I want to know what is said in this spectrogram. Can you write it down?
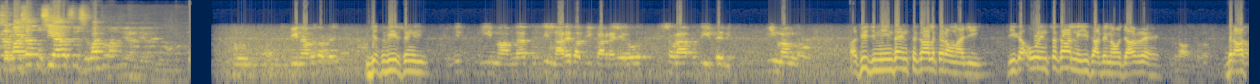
ਸਰਪੰਚ ਸਾਹਿਬ ਤੁਸੀਂ ਆਏ ਹੋ ਤੁਸੀਂ ਸਰਪੰਚ ਹੋ। ਹਾਂਜੀ ਹਾਂਜੀ ਹਾਂਜੀ। ਕੀ ਨਾਮ ਹੈ ਤੁਹਾਡਾ ਜਸਵੀਰ ਸਿੰਘ ਜੀ। ਜੀ ਕੀ ਮਾਮਲਾ ਹੈ? ਤੁਸੀਂ ਨਾਅਰੇਬਾਜ਼ੀ ਕਰ ਰਹੇ ਹੋ ਸ਼ਰਾਬ ਤਸੀਲ ਦੇ ਵਿੱਚ। ਕੀ ਮਾਮਲਾ ਅਸੀਂ ਜ਼ਮੀਨ ਦਾ ਇੰਤਕਾਲ ਕਰਾਉਣਾ ਜੀ। ਠੀਕ ਆ ਉਹ ਇੰਤਕਾਲ ਨਹੀਂ ਜੀ ਸਾਡੇ ਨਾਲ ਚੱਲ ਰਿਹਾ ਹੈ। ਵਿਰਾਸਤ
